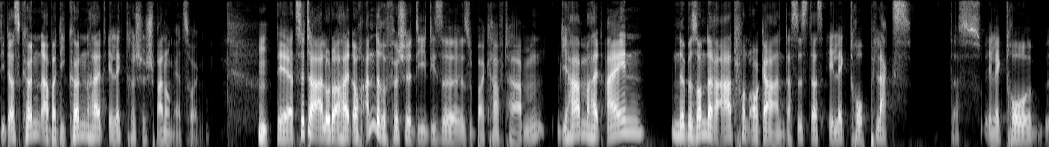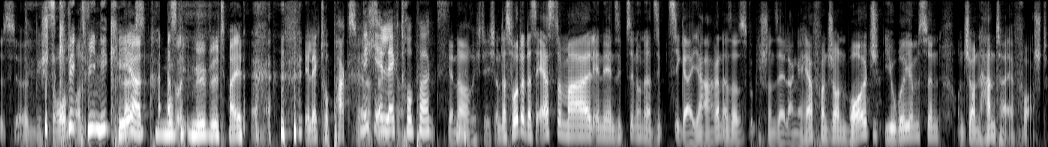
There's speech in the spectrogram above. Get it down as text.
die das können, aber die können halt elektrische Spannung erzeugen. Hm. Der Zitteraal oder halt auch andere Fische, die diese Superkraft haben, die haben halt ein, eine besondere Art von Organ. Das ist das Elektroplax. Das Elektro ist irgendwie Das Strom klingt und wie ein Platz. Also- Ikea-Möbelteil. Elektropax wäre Nicht das. Elektropax. Genau, richtig. Und das wurde das erste Mal in den 1770er Jahren, also das ist wirklich schon sehr lange her, von John Walsh, Hugh Williamson und John Hunter erforscht.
